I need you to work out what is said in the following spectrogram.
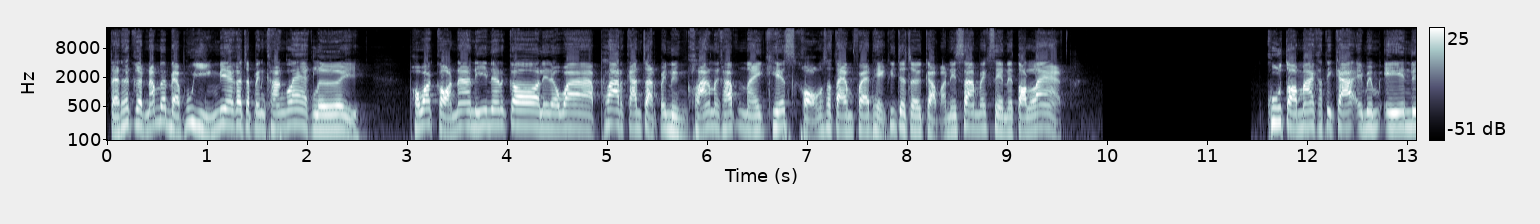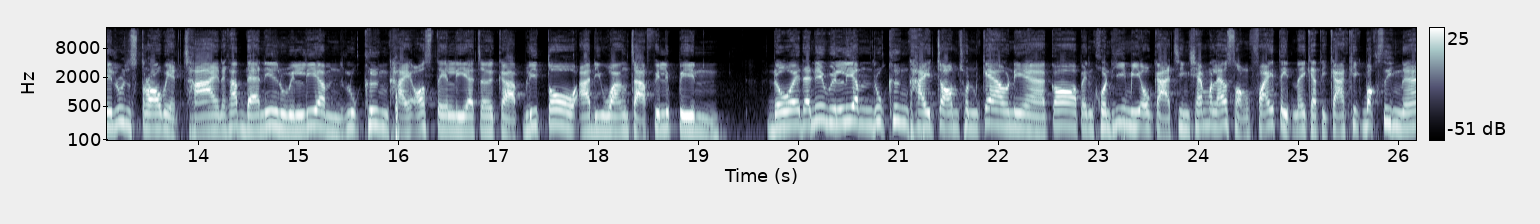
แต่ถ้าเกิดนับในแบบผู้หญิงเนี่ยก็จะเป็นครั้งแรกเลย เพราะว่าก่อนหน้านี้นั่นก็เรียกว่าพลาดการจัดไปหนึ่งครั้งนะครับ ในเคสของสแตมแฟร์เทคที่จะเจอกับอานิซ่าแม็กเซนในตอนแรก คู่ต่อมากติกา MMA ในรุ่นสตรอเวทชายนะครับแดนนี่วิลเลียม ลูกครึ่งไทยออสเตรเลีย เจอกับลิโตอาดิวังจากฟิลิปปินส์โดยแดนนี่วิลเลียมลูกครึ่งไทยจอมชนแก้วเนี่ย ก็เป็นคนที่มีโอกาสชิงแชมป์มาแล้ว 2 ไฟต์ติดในกติกาคิกบ็อกซิ่งนะ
